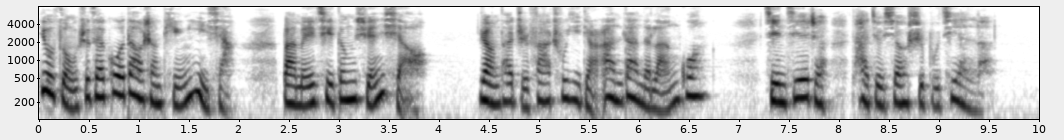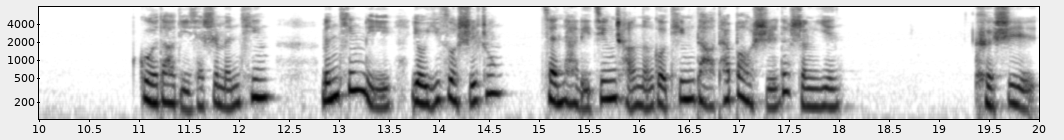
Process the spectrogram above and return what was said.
又总是在过道上停一下，把煤气灯选小，让它只发出一点暗淡的蓝光，紧接着它就消失不见了。过道底下是门厅，门厅里有一座时钟，在那里经常能够听到它报时的声音。可是，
